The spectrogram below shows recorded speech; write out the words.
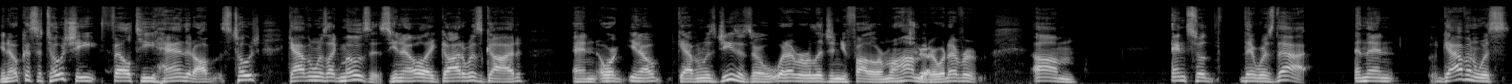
You know, because Satoshi felt he handed off. Satoshi, Gavin was like Moses. You know, like God was God, and or you know, Gavin was Jesus or whatever religion you follow, or Muhammad sure. or whatever. Um, and so th- there was that, and then Gavin was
